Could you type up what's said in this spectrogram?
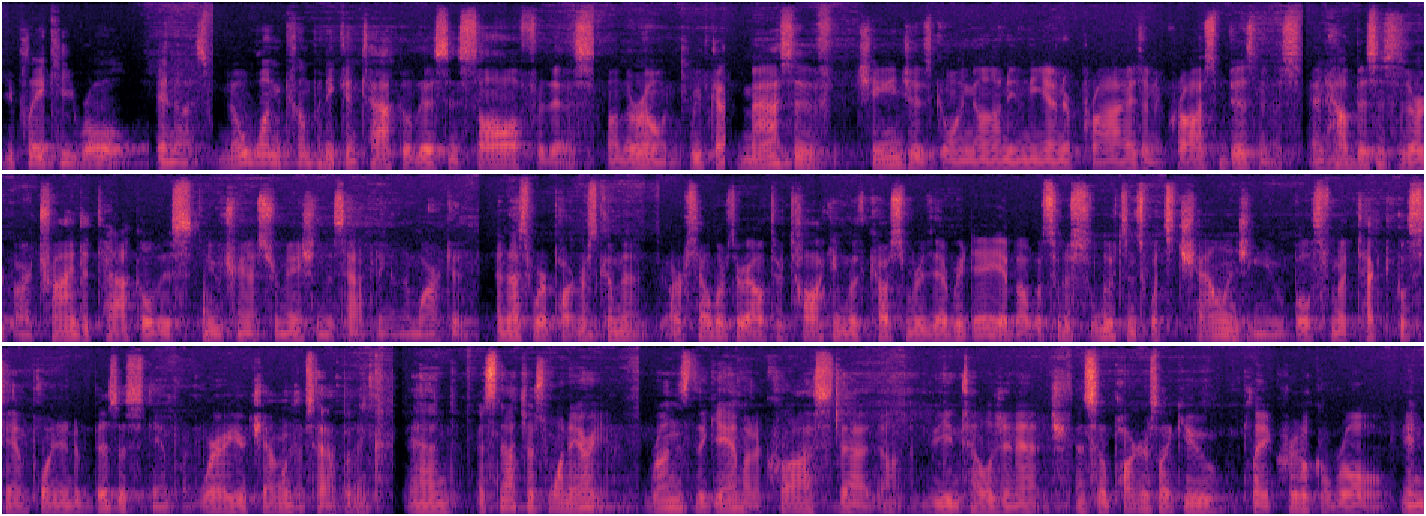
you play a key role in us. No one company can tackle this and solve for this on their own. We've got massive changes going on in the enterprise and across business and how businesses are, are trying to tackle this new transformation that's happening in the market. And that's where partners come in. Our sellers are out there talking with customers every day about what sort of solutions, what's challenging you, both from a technical standpoint and a business standpoint. Where are your challenges happening? And it's not just one area. It runs the gamut across that uh, the intelligent edge. And so partners like you play a critical role in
